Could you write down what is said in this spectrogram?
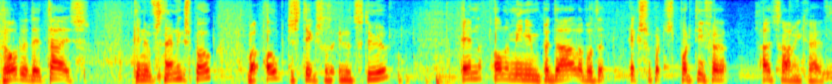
Rode details in een versnellingspook, maar ook de stiksels in het stuur. En aluminium pedalen wat een extra sportieve uitstraling geeft.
